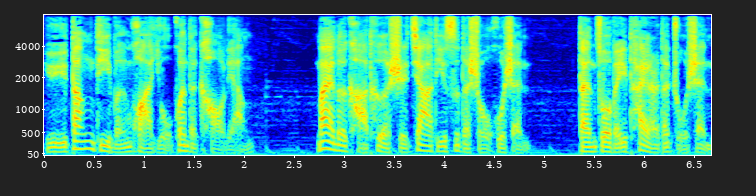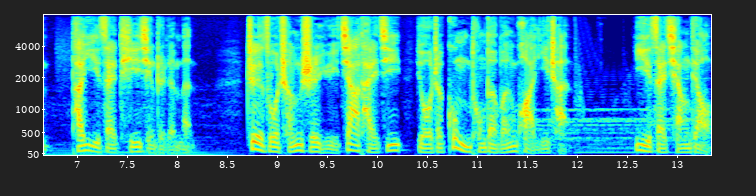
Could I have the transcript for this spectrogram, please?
与当地文化有关的考量。麦勒卡特是加迪斯的守护神，但作为泰尔的主神，他意在提醒着人们，这座城市与迦太基有着共同的文化遗产。意在强调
